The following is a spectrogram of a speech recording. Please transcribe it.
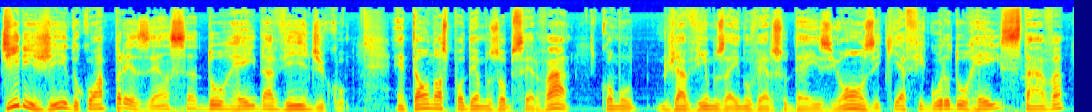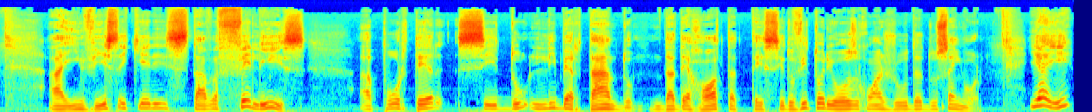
dirigido com a presença do rei davídico. Então nós podemos observar, como já vimos aí no verso 10 e 11, que a figura do rei estava aí em vista e que ele estava feliz ah, por ter sido libertado da derrota, ter sido vitorioso com a ajuda do Senhor. E aí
